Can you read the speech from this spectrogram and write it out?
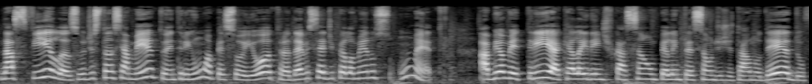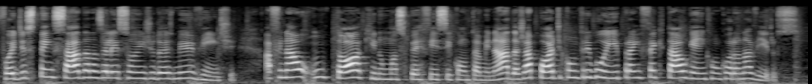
Nas filas, o distanciamento entre uma pessoa e outra deve ser de pelo menos um metro. A biometria, aquela identificação pela impressão digital no dedo, foi dispensada nas eleições de 2020. Afinal, um toque numa superfície contaminada já pode contribuir para infectar alguém com coronavírus.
